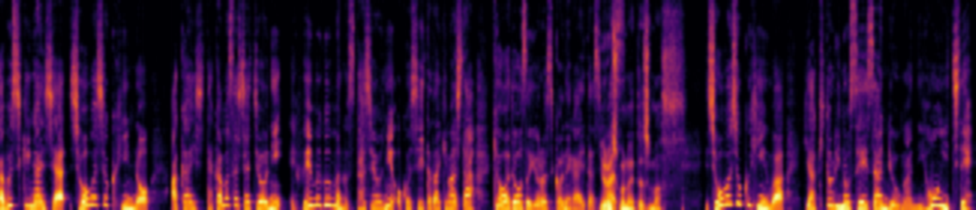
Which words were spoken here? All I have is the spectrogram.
株式会社昭和食品の赤石高政社長に FM 群馬のスタジオにお越しいただきました。今日はどうぞよろしくお願いいたします。よろしくお願いいたします。昭和食品は焼き鳥の生産量が日本一で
